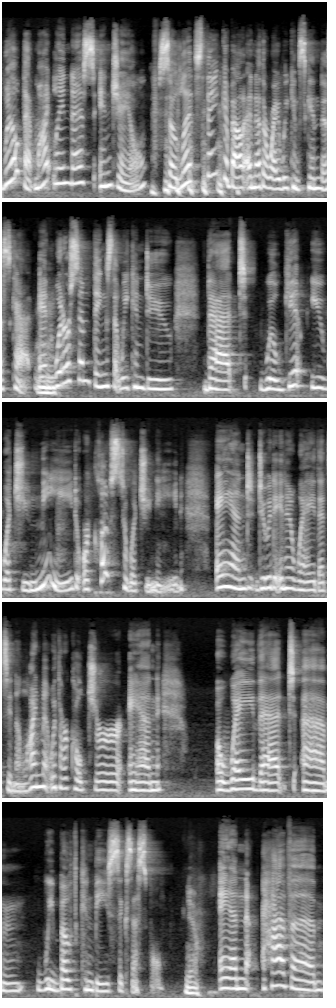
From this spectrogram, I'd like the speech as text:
Well, that might land us in jail. So let's think about another way we can skin this cat. Mm-hmm. And what are some things that we can do that will get you what you need or close to what you need and do it in a way that's in alignment with our culture and a way that um, we both can be successful. Yeah. And have a,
